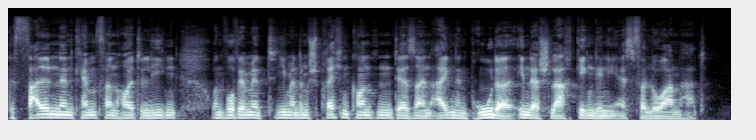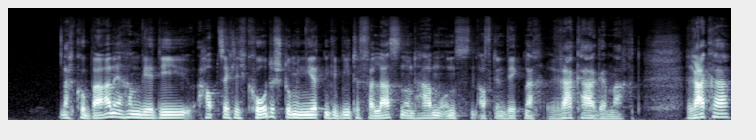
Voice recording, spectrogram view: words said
gefallenen Kämpfern heute liegen und wo wir mit jemandem sprechen konnten, der seinen eigenen Bruder in der Schlacht gegen den IS verloren hat. Nach Kobane haben wir die hauptsächlich kurdisch dominierten Gebiete verlassen und haben uns auf den Weg nach Raqqa gemacht. Raqqa,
